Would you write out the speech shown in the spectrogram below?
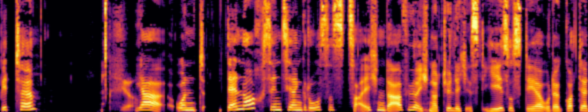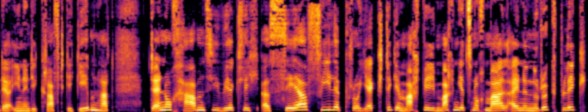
Bitte. Ja. ja, und dennoch sind sie ein großes Zeichen dafür. Ich natürlich ist Jesus der oder Gott der, der ihnen die Kraft gegeben hat. Dennoch haben sie wirklich äh, sehr viele Projekte gemacht. Wir machen jetzt noch mal einen Rückblick.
